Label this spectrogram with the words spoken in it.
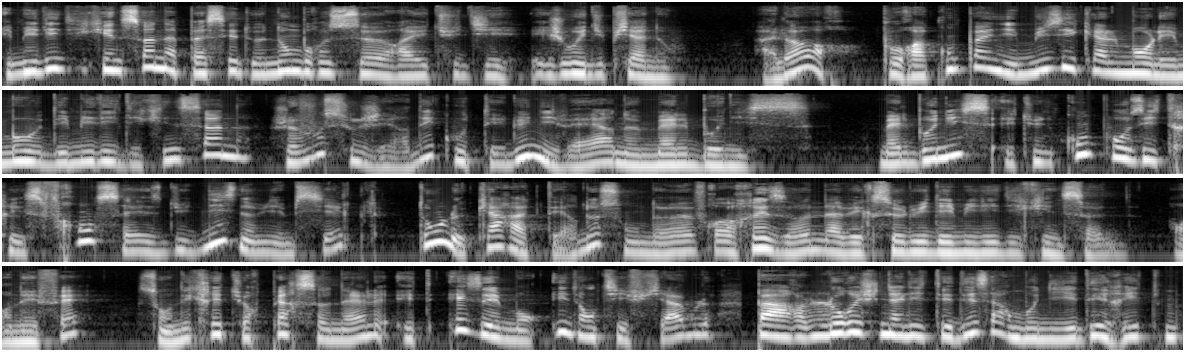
Emily Dickinson a passé de nombreuses heures à étudier et jouer du piano. Alors, pour accompagner musicalement les mots d'Emily Dickinson, je vous suggère d'écouter l'univers de Mel Bonis. Mel Bonis est une compositrice française du XIXe siècle dont le caractère de son œuvre résonne avec celui d'Emily Dickinson. En effet, son écriture personnelle est aisément identifiable par l'originalité des harmonies et des rythmes,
